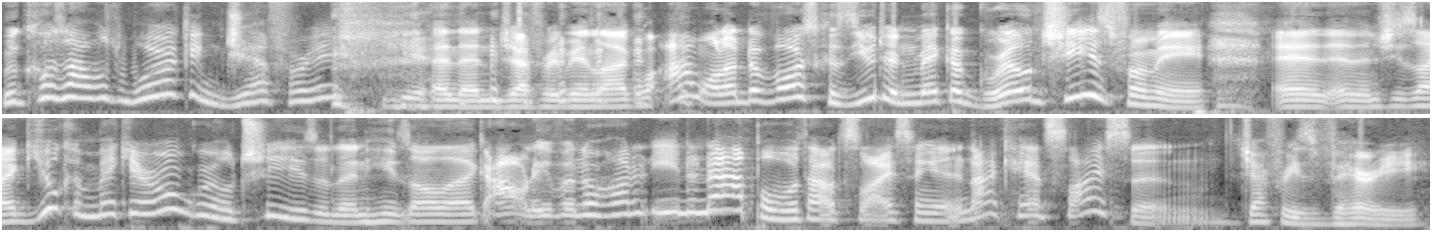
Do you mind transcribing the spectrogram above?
Because I was working, Jeffrey. And then Jeffrey being like, Well, I want a divorce because you didn't make a grilled cheese for me. And and then she's like, You can make your own grilled cheese. And then he's all like, I don't even know how to eat an apple without slicing it, and I can't slice it. And Jeffrey's very.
